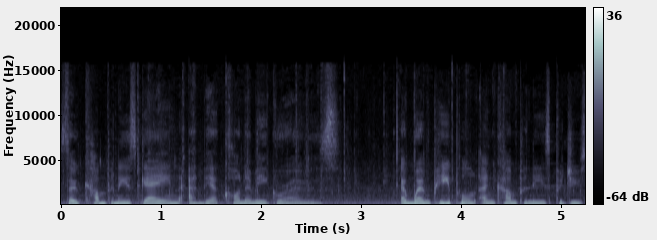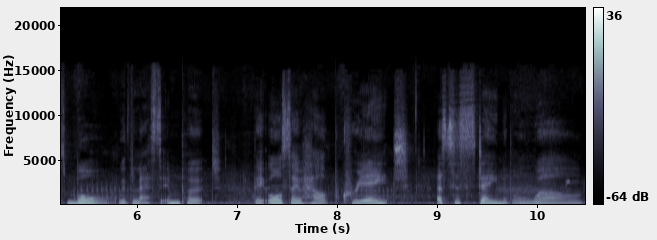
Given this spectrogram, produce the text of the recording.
So companies gain and the economy grows. And when people and companies produce more with less input, they also help create a sustainable world.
